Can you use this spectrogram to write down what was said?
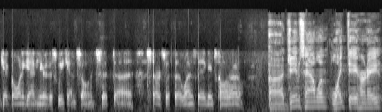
get going again here this weekend. So it's, it uh, starts with uh, Wednesday against Colorado. Uh, James Hamblin, like Desharnais,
